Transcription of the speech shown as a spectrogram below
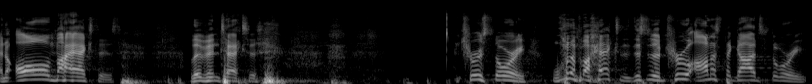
And all my X's live in Texas. True story. One of my exes, this is a true, honest to God story.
